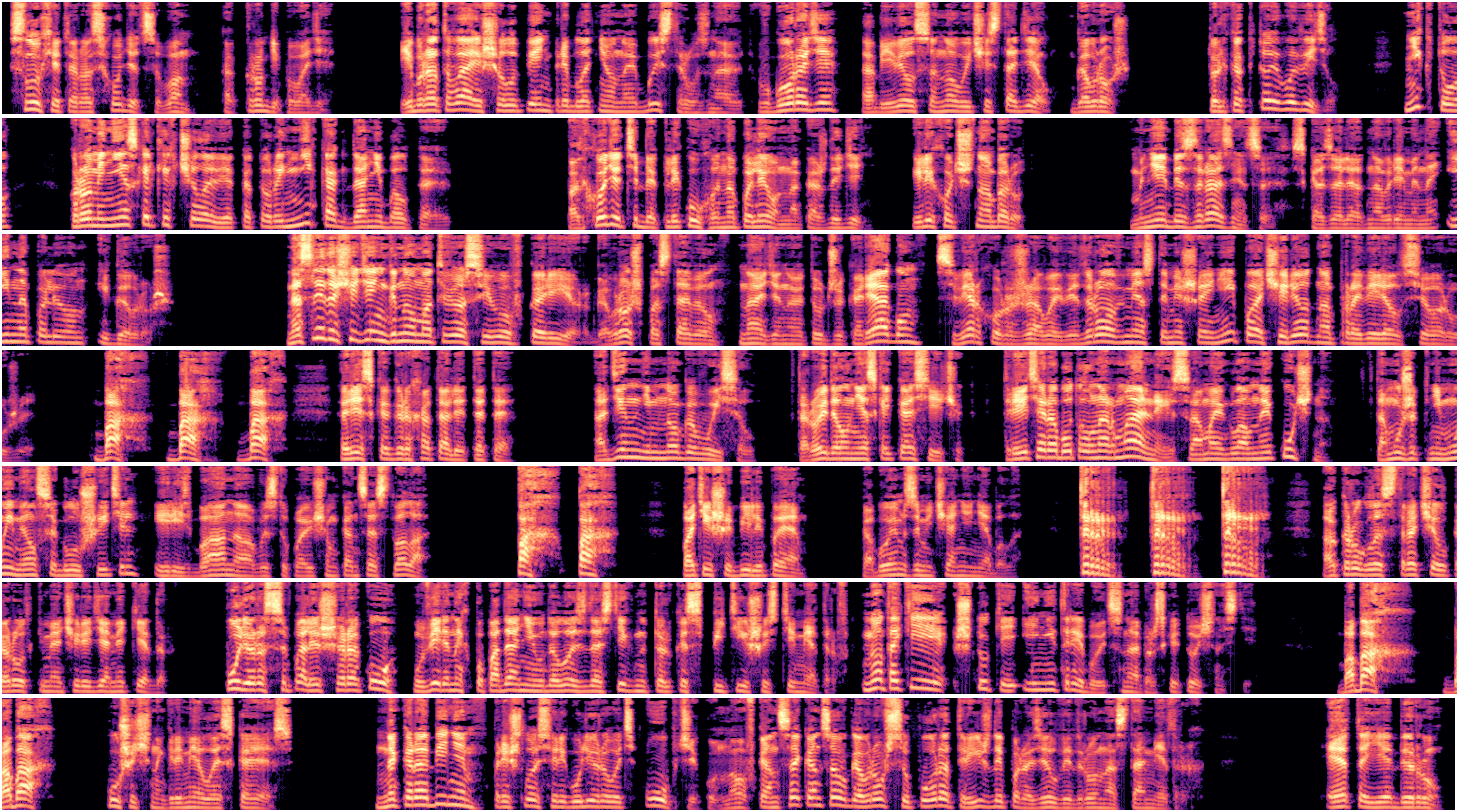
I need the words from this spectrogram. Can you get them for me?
Слухи-то расходятся, вон, как круги по воде. И братва, и шелупень приблотненные быстро узнают. В городе объявился новый чистодел, Гаврош. Только кто его видел? Никто, кроме нескольких человек, которые никогда не болтают. Подходит тебе кликуха Наполеон на каждый день? Или хочешь наоборот? Мне без разницы, сказали одновременно и Наполеон, и Гаврош. На следующий день гном отвез его в карьер. Гаврош поставил найденную тут же корягу, сверху ржавое ведро вместо мишени и поочередно проверил все оружие. Бах, бах, бах! Резко грохотали ТТ. Один немного высел, второй дал несколько осечек, третий работал нормально и, самое главное, кучно. К тому же к нему имелся глушитель и резьба на выступающем конце ствола. Пах, пах! Потише били ПМ. К обоим замечаний не было. Тр, тр, тр! Округло строчил короткими очередями кедр. Пули рассыпались широко, уверенных попаданий удалось достигнуть только с 5-6 метров. Но такие штуки и не требуют снайперской точности. Бабах! Бабах! Пушечно гремел СКС. На карабине пришлось регулировать оптику, но в конце концов Гаврош с упора трижды поразил ведро на 100 метрах. «Это я беру».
